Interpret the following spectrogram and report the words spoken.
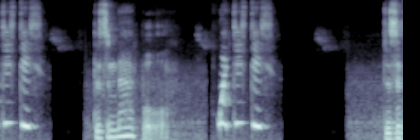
What is this? There's an apple. What is this? There's a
